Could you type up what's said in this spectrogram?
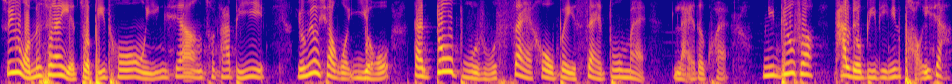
所以，我们虽然也做鼻通、迎香、搓擦鼻翼，有没有效果？有，但都不如晒后背、晒督脉来得快。你比如说，他流鼻涕，你得跑一下，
